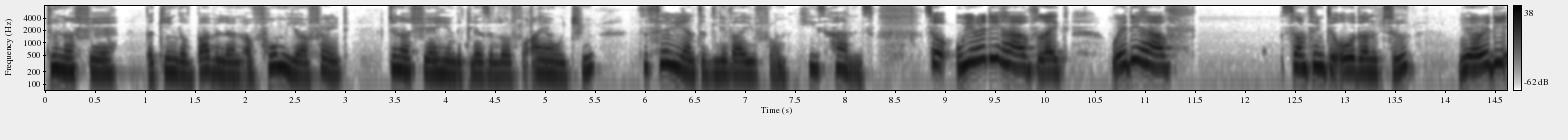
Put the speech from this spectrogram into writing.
Do not fear, the king of Babylon, of whom you are afraid. Do not fear him, declares the Lord, for I am with you to save you and to deliver you from his hands. So we already have like we already have something to hold on to. We already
